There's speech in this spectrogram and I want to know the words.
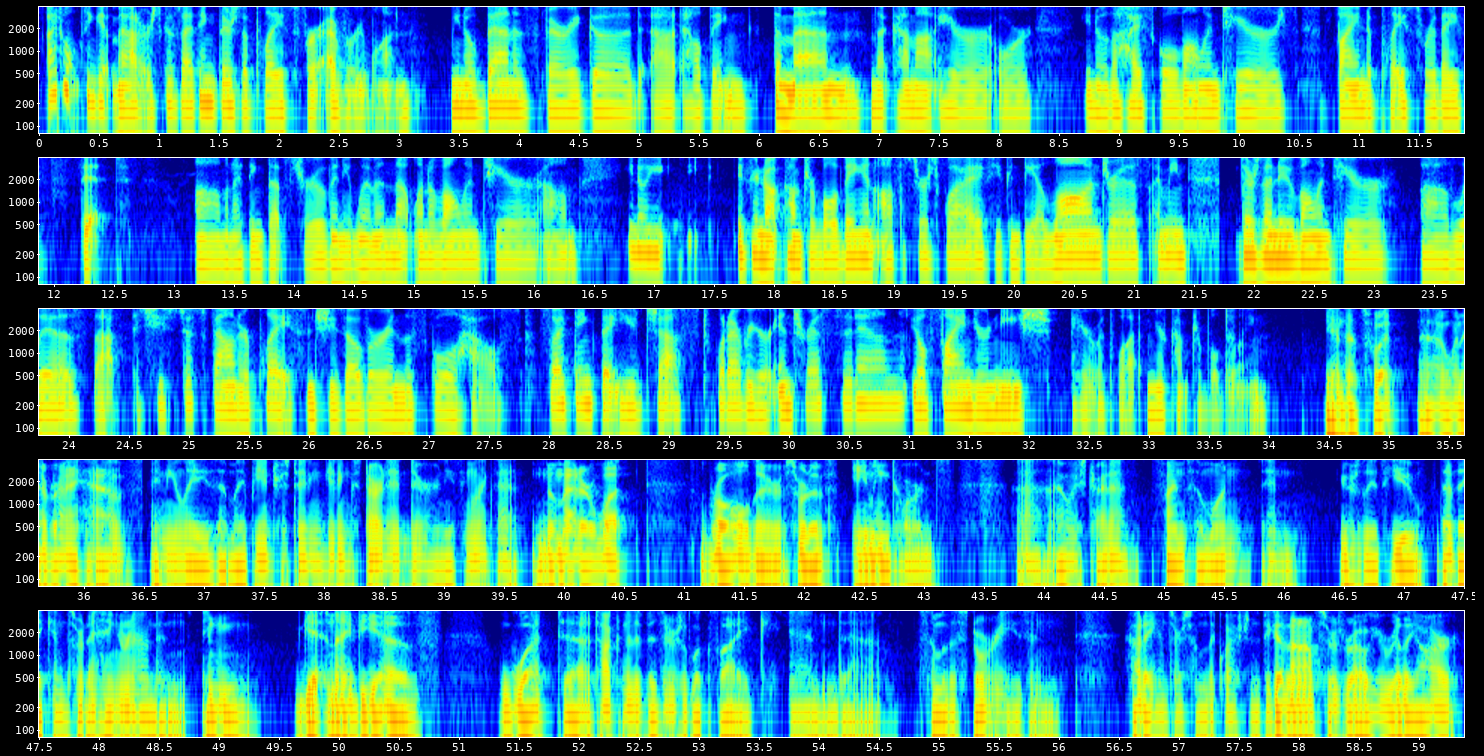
I don't think it matters because I think there's a place for everyone. You know, Ben is very good at helping the men that come out here or, you know, the high school volunteers find a place where they fit. Um, and I think that's true of any women that want to volunteer. Um, you know, you, if you're not comfortable being an officer's wife, you can be a laundress. I mean, there's a new volunteer uh, Liz that she's just found her place and she's over in the schoolhouse. So I think that you just, whatever you're interested in, you'll find your niche here with what you're comfortable doing. Yeah, and that's what, uh, whenever I have any ladies that might be interested in getting started or anything like that, no matter what role they're sort of aiming towards, uh, I always try to find someone, and usually it's you, that they can sort of hang around and, and get an idea of what uh, talking to the visitors looks like and uh, some of the stories and how to answer some of the questions. Because on Officers Row, you really are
